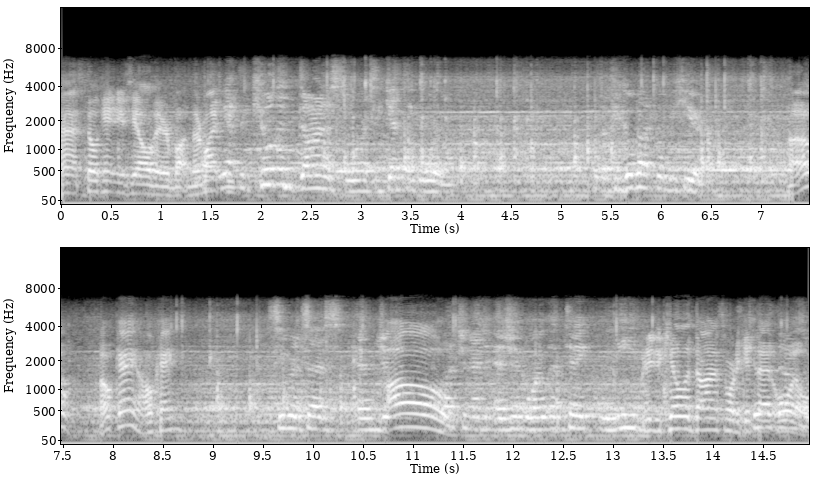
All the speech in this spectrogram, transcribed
Ah, I still can't use the elevator button. There might we be. have to kill the dinosaur to get the oil. So if you go back over here, Oh, okay, okay. See where it says engine, Oh. combustion engine, engine oil intake. We need, We need to kill the dinosaur to get that the oil.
